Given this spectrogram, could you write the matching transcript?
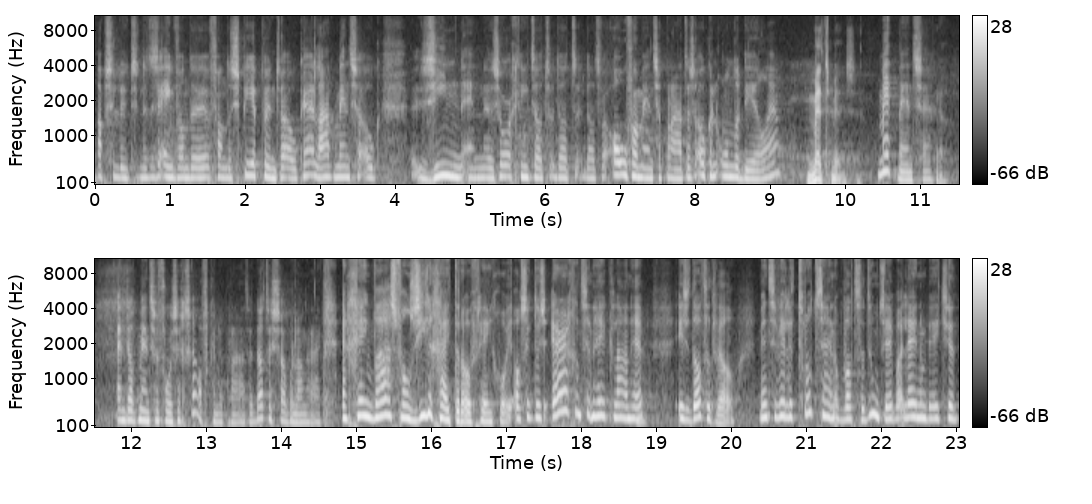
Absoluut. Dat is een van de, van de speerpunten ook. Hè. Laat mensen ook zien en uh, zorg niet dat, dat, dat we over mensen praten. Dat is ook een onderdeel. Hè. Met mensen. Met mensen. Ja. En dat mensen voor zichzelf kunnen praten. Dat is zo belangrijk. En geen waas van zieligheid eroverheen gooien. Als ik dus ergens een hekel aan heb, is dat het wel. Mensen willen trots zijn op wat ze doen. Ze hebben alleen een beetje een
